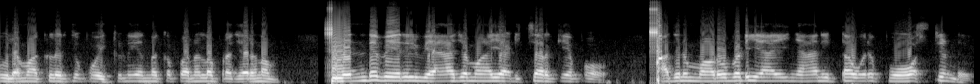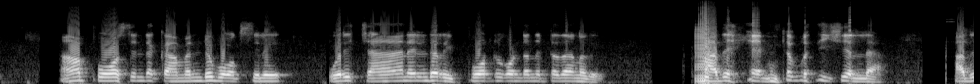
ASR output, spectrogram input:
ഉലമാക്കളെടുത്ത് പോയിക്കണ് എന്നൊക്കെ പറഞ്ഞുള്ള പ്രചരണം എന്റെ പേരിൽ വ്യാജമായി അടിച്ചിറക്കിയപ്പോ അതിന് മറുപടിയായി ഞാൻ ഇട്ട ഒരു പോസ്റ്റ് ഉണ്ട്. ആ പോസ്റ്റിന്റെ കമന്റ് ബോക്സിൽ ഒരു ചാനലിന്റെ റിപ്പോർട്ട് കൊണ്ടുവന്നിട്ടതാണത്. അത് എന്റെ പ്രതീക്ഷയല്ല. അത്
